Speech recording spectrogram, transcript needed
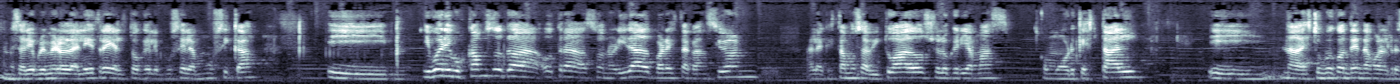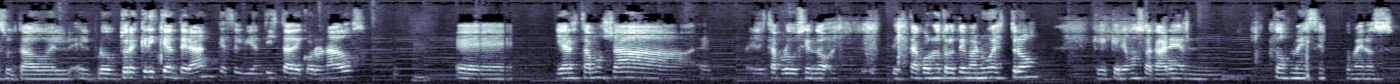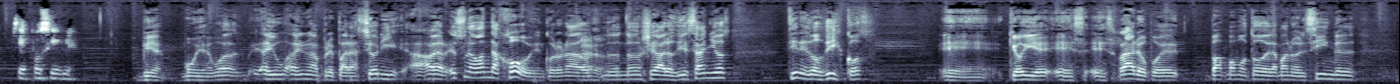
me salió primero la letra y al toque le puse la música. Y, y bueno, y buscamos otra, otra sonoridad para esta canción a la que estamos habituados. Yo lo quería más como orquestal. Y nada, estoy muy contenta con el resultado. El, el productor es Cristian Terán, que es el vientista de Coronados. Eh, y ahora estamos ya, eh, él está produciendo, está con otro tema nuestro que queremos sacar en dos meses más o menos, si es posible. Bien, muy bien. Bueno, hay, un- hay una preparación y, a ver, es una banda joven, Coronado, Claro. no, no llega a los 10 años, tiene dos discos, eh, que hoy es, es raro, porque va- vamos todo de la mano del single.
